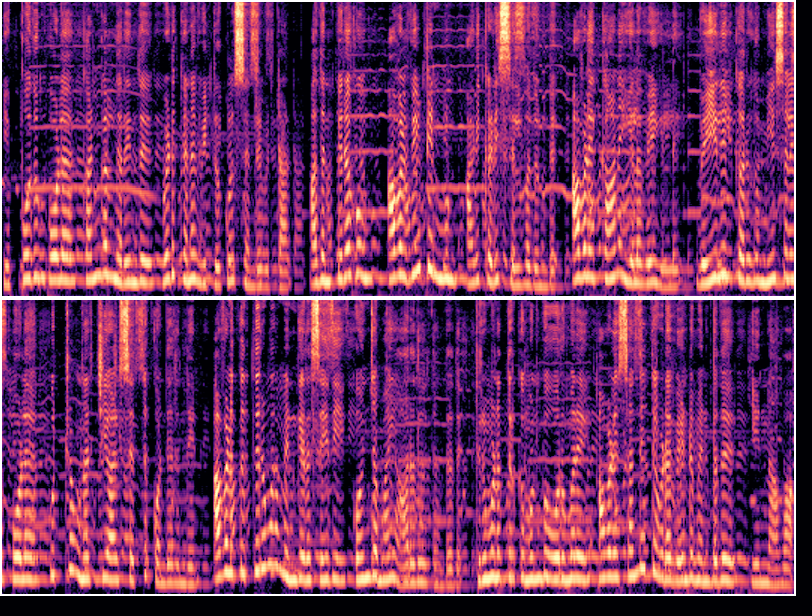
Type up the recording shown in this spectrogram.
எப்போதும் போல கண்கள் நிறைந்து வெடுக்கென வீட்டிற்குள் சென்று விட்டாள். அதன் பிறகும் அவள் வீட்டின் முன் அடிக்கடி செல்வதுண்டு. அவளை காண இயலவே இல்லை. வெயிலில் கருகும் மீசலை போல குற்ற உணர்ச்சியால் செத்து கொண்டிருந்தேன் அவளுக்கு திருமணம் என்கிற செய்தி கொஞ்சமாய் ஆறுதல் தந்தது. திருமணத்திற்கு முன்பு ஒருமுறை அவளை சந்தித்து விட வேண்டும் என்பது என் அவா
